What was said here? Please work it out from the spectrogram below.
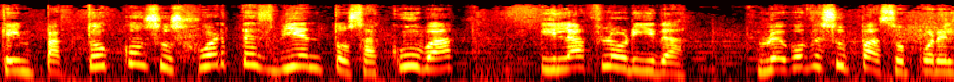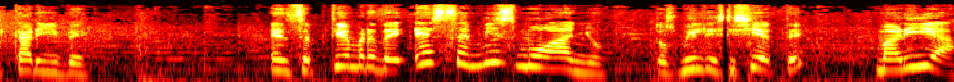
que impactó con sus fuertes vientos a Cuba y la Florida, luego de su paso por el Caribe. En septiembre de ese mismo año, 2017, María,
